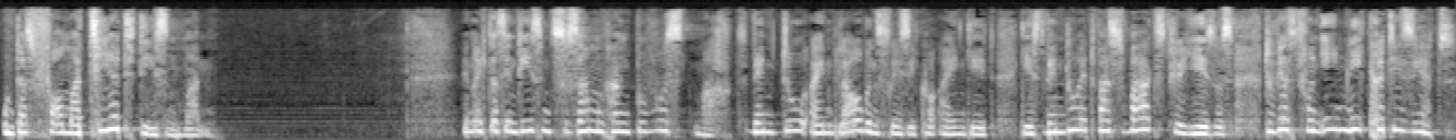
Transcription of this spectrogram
Und das formatiert diesen Mann. wenn euch das in diesem Zusammenhang bewusst macht, wenn du ein Glaubensrisiko eingehst, wenn du etwas wagst für Jesus, du wirst von ihm nie kritisiert.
